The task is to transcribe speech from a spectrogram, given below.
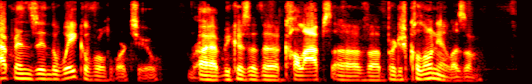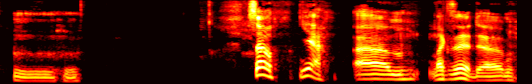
happens in the wake of world war ii Right. uh, because of the collapse of uh, british colonialism hmm So yeah, um, like I said, um,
